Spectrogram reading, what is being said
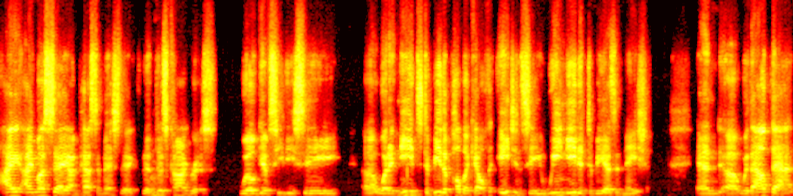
I, I must say I'm pessimistic that this Congress will give CDC uh, what it needs to be the public health agency we need it to be as a nation. And uh, without that,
